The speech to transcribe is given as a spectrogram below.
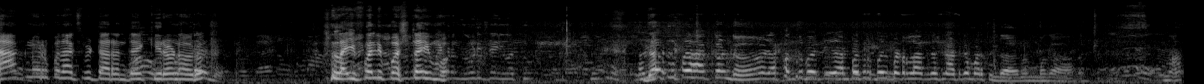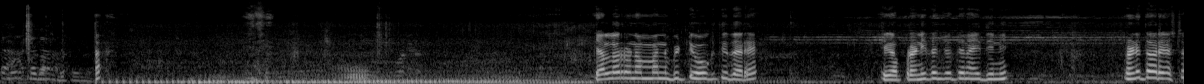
ನಾಲ್ಕುನೂರು ರೂಪಾಯಿ ಹಾಕ್ಸ್ಬಿಟ್ಟಾರಂತೆ ಕಿರಣ್ ಅವರು. ಲೈಫಲ್ಲಿ ಫಸ್ಟ್ ಟೈಮ್ ಐವತ್ತು ರೂಪಾಯಿ ಹಾಕೊಂಡು ಎಪ್ಪತ್ತು ರೂಪಾಯಿ ಎಪ್ಪತ್ತು ರೂಪಾಯಿ ಪೆಟ್ರೋಲ್ ಹಾಕಿದಷ್ಟು ನಾಟಕ ಮಾಡ್ತಿದ್ದ ನನ್ನ ಮಗ. ಎಲ್ಲರೂ ನಮ್ಮನ್ನು ಬಿಟ್ಟು ಹೋಗ್ತಿದ್ದಾರೆ. ಈಗ ಪ್ರಣೀತನ ಜೊತೆ ನಾ ಇದ್ದೀನಿ. ಪ್ರಣೀತ್ ಅವ್ರು ಎಷ್ಟು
